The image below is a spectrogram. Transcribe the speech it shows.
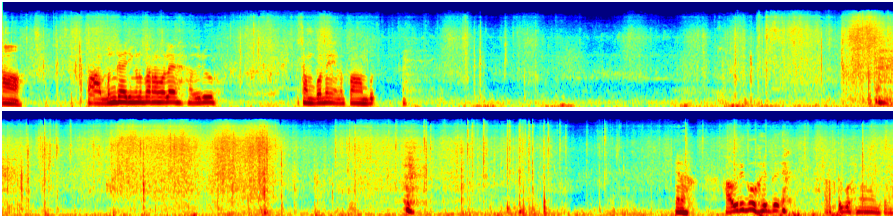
ആ. പാമ്പും കാര്യങ്ങളും പറഞ്ഞ പോലെ അതൊരു സംഭവം തന്നെയാണ് പാമ്പ്. ഏനാ ആ ഒരു ഗുഹ ഇത് അടുത്ത ഗുഹ ഞാൻ കാണിച്ചത്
